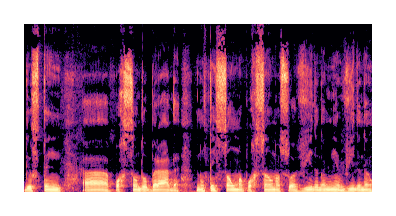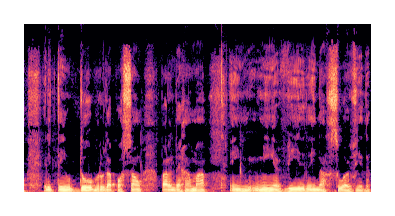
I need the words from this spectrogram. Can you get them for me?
Deus tem a porção dobrada, não tem só uma porção na sua vida, na minha vida, não. Ele tem o dobro da porção para derramar em minha vida e na sua vida.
